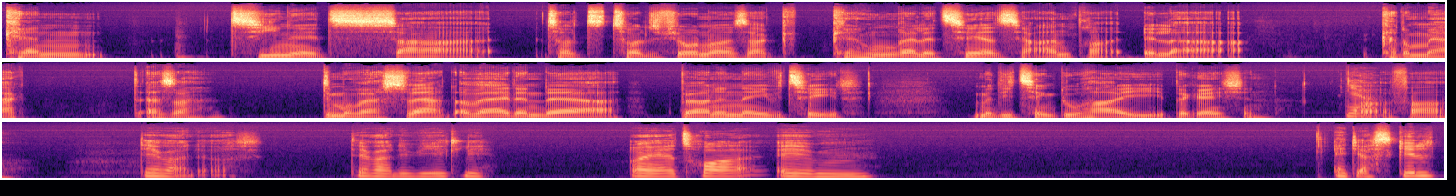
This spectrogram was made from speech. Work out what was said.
Kan teenage så 12-14 så kan hun relatere til andre, eller kan du mærke, altså, det må være svært at være i den der børnenaivitet med de ting, du har i bagagen Ja. og erfaret. det var det også. Det var det virkelig. Og jeg tror, øhm, at jeg skilte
